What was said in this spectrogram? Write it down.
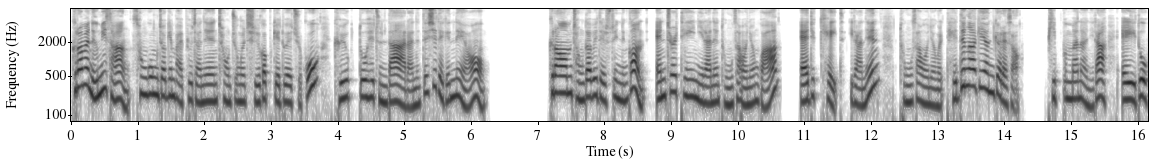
그러면 의미상 성공적인 발표자는 청중을 즐겁게도 해주고 교육도 해준다 라는 뜻이 되겠네요. 그럼 정답이 될 수 있는 건 entertain이라는 동사원형과 educate이라는 동사원형을 대등하게 연결해서 B뿐만 아니라 A도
